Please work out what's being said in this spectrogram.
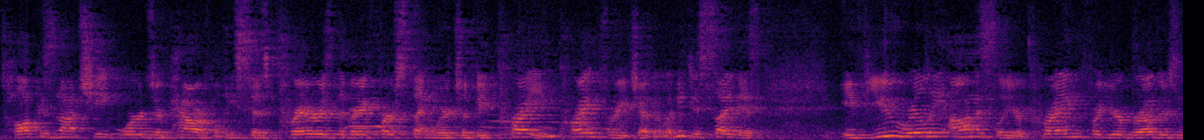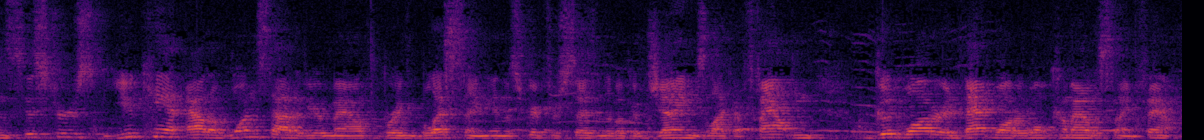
Talk is not cheap, words are powerful. He says prayer is the very first thing we're to be praying, praying for each other. Let me just say this if you really honestly are praying for your brothers and sisters, you can't out of one side of your mouth bring blessing, and the scripture says in the book of James, like a fountain. Good water and bad water won't come out of the same fountain.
